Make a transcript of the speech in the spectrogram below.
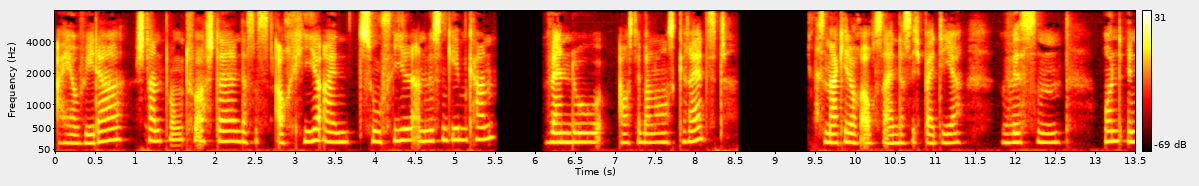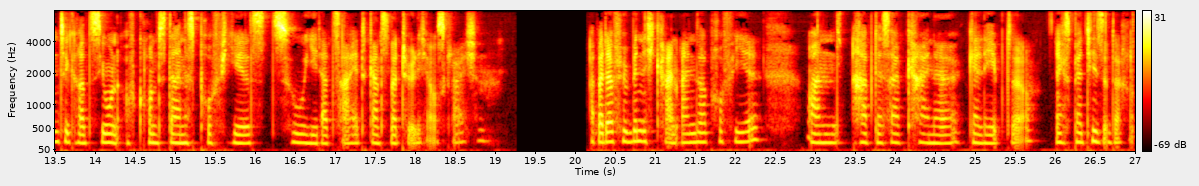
Ayurveda-Standpunkt vorstellen, dass es auch hier ein zu viel an Wissen geben kann, wenn du aus der Balance gerätst. Es mag jedoch auch sein, dass sich bei dir Wissen und Integration aufgrund deines Profils zu jeder Zeit ganz natürlich ausgleichen. Aber dafür bin ich kein Einser-Profil und habe deshalb keine gelebte Expertise darin.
